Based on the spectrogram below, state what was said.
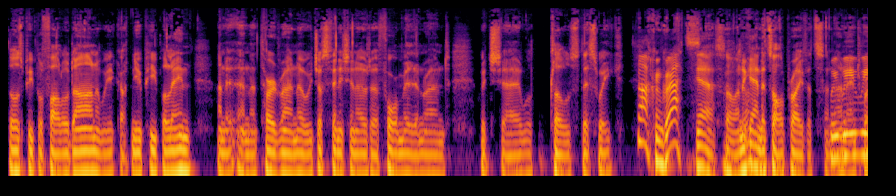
Those people followed on and we got new people in. And, and the third round now, we're just finishing out a four million round, which uh, will close this week. Oh, congrats! Yeah. So, and again, it's all privates. And, We, and we, we,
